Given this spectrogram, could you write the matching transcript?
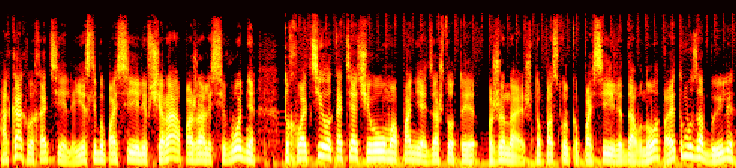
А как вы хотели? Если бы посеяли вчера, а пожали сегодня, то хватило котячьего ума понять, за что ты пожинаешь. Но поскольку посеяли давно, поэтому забыли,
